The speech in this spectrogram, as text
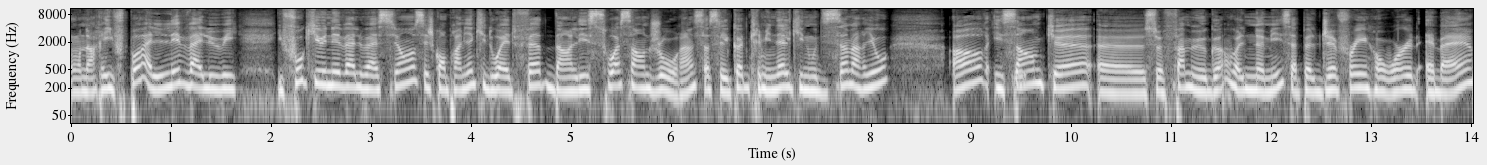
on n'arrive pas à l'évaluer. Il faut qu'il y ait une évaluation, si je comprends bien, qui doit être faite dans les 60 jours. Hein? Ça, c'est le code criminel qui nous dit ça, Mario. Or, il semble que euh, ce fameux gars, on va le nommer, s'appelle Jeffrey Howard Hebert.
